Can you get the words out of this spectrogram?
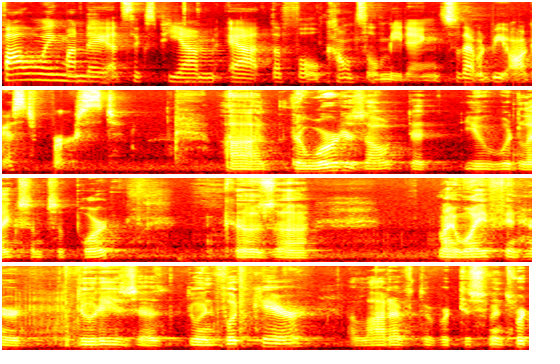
following Monday at six PM at the full council meeting. So that would be August first. Uh, The word is out that you would like some support, because uh, my wife in her duties as doing foot care, a lot of the participants were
